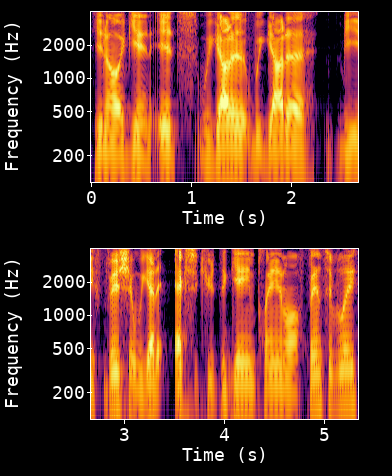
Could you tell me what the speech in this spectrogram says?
you know, again, it's we gotta we gotta be efficient. We gotta execute the game plan offensively.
